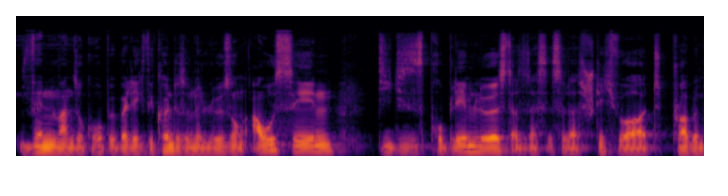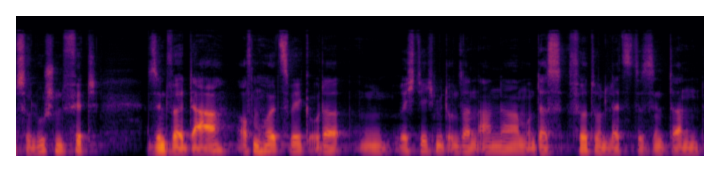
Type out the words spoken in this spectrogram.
wenn man so grob überlegt, wie könnte so eine Lösung aussehen, die dieses Problem löst, also das ist so das Stichwort Problem Solution Fit, sind wir da auf dem Holzweg oder hm, richtig mit unseren Annahmen? Und das vierte und letzte sind dann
